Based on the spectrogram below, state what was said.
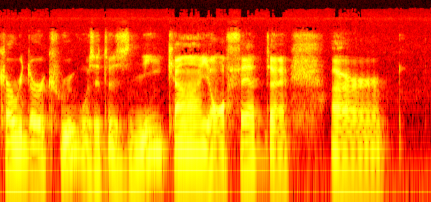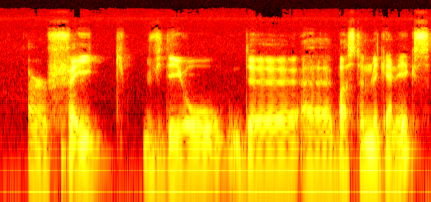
Corridor Crew aux États-Unis quand ils ont fait un, un fake vidéo de euh, Boston Mechanics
